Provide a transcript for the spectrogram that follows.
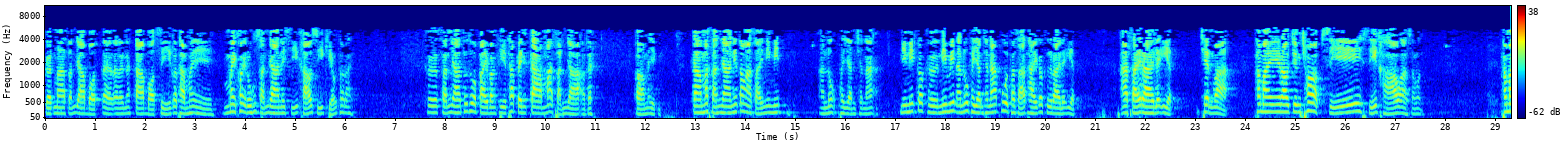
เกิดมาสัญญาบอดแต่อะไรนะตาบอดสีก็ทำให้ไม่ค่อยรู้สัญญาในสีขาวสีเขียวเท่าไหร่ คือสัญญาทั่วๆไปบางที ถ้าเป็นกามสัญญาเอาไปต่อมาอีก กามสัญญานี้ต้องอาศัยนิมิต อนุพยัญชนะ นิมิตก็คือนิมิตอนุพยัญชนะพูดภาษาไทยก็คือรายละเอียด อาศัยรายละเอียด เช่นว่าทำไมเราจึงชอบสีสีขาวอะสมมติทำไม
